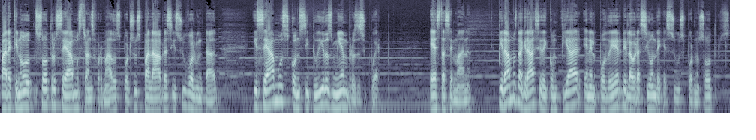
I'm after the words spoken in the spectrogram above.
para que nosotros seamos transformados por sus palabras y su voluntad, y seamos constituidos miembros de su cuerpo. Esta semana, pidamos la gracia de confiar en el poder de la oración de Jesús por nosotros,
